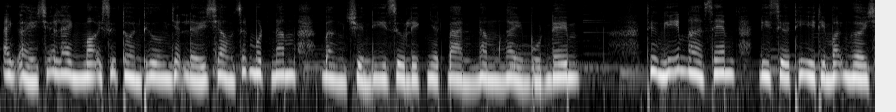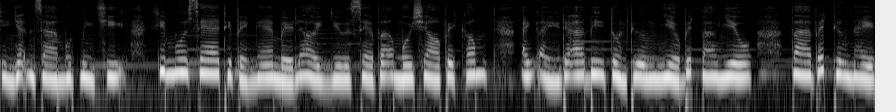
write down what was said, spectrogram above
Anh ấy chữa lành mọi sự tổn thương nhận lấy trong suốt một năm bằng chuyến đi du lịch Nhật Bản 5 ngày 4 đêm. Thử nghĩ mà xem, đi siêu thị thì mọi người chỉ nhận ra một mình chị, khi mua xe thì phải nghe mấy lời như xe vợ mua trò phải không? Anh ấy đã bị tổn thương nhiều biết bao nhiêu, và vết thương này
